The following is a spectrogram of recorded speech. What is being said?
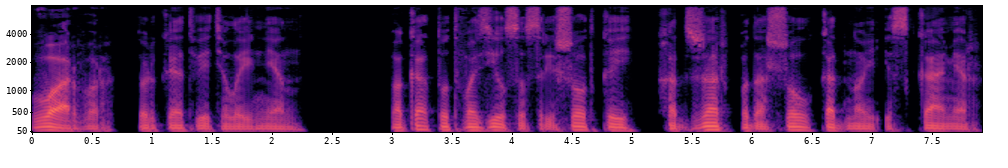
«Варвар», — только ответила Инен. Пока тот возился с решеткой, Хаджар подошел к одной из камер.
